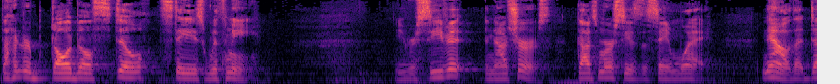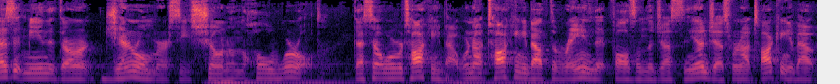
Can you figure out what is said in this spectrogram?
the $100 bill still stays with me. You receive it, and now it's yours. God's mercy is the same way. Now, that doesn't mean that there aren't general mercies shown on the whole world. That's not what we're talking about. We're not talking about the rain that falls on the just and the unjust. We're not talking about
